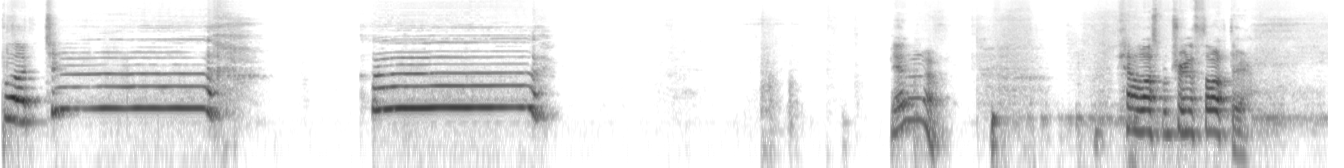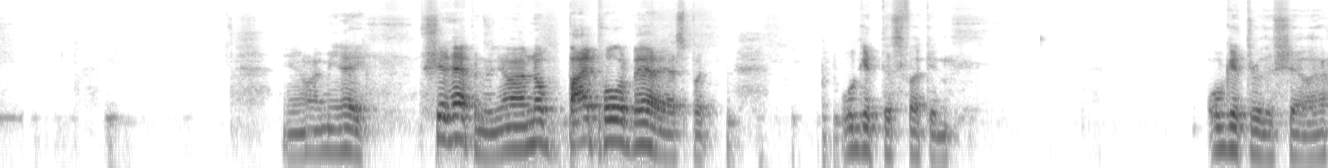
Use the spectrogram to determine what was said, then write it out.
But uh, uh, yeah, I don't know. Kind of lost my train of thought there. You know, I mean, hey, shit happens. You know, I'm no bipolar badass, but we'll get this fucking. We'll get through this show, huh?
